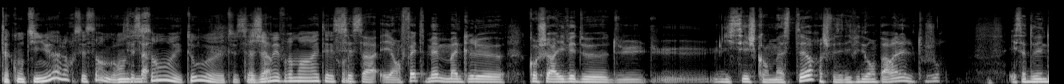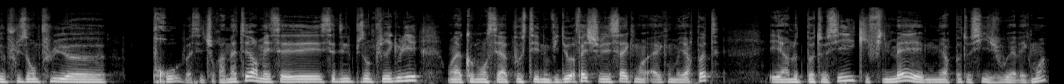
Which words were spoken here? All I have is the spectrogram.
T'as continué alors, c'est ça, en grandissant et tout. euh, C'est jamais vraiment arrêté. C'est ça. Et en fait, même malgré le quand je suis arrivé de, du, du lycée jusqu'en master, je faisais des vidéos en parallèle toujours. Et ça devenait de plus en plus euh, pro. Bah, c'est toujours amateur, mais c'est c'est devenu de plus en plus régulier. On a commencé à poster nos vidéos. En fait, je faisais ça avec mon, avec mon meilleur pote et un autre pote aussi qui filmait. Et mon meilleur pote aussi, il jouait avec moi.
